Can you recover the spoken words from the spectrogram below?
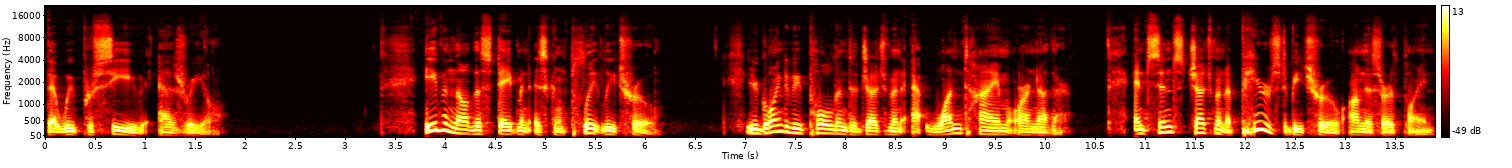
that we perceive as real. Even though this statement is completely true, you're going to be pulled into judgment at one time or another. And since judgment appears to be true on this earth plane,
